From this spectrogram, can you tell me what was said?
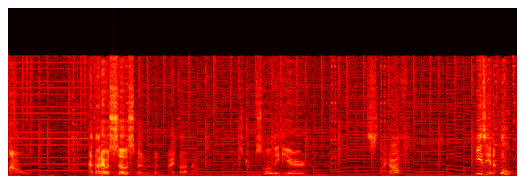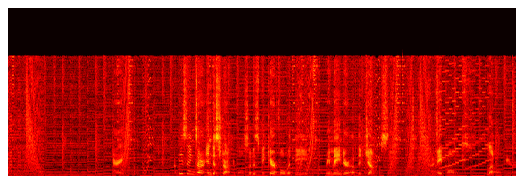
Oh! I thought I was so smooth, but I thought wrong. I just drop slowly here. Slide off. Easy enough. Oh! Alright. These things are indestructible, so just be careful with the remainder of the jumps. Uh, Napalm's level here.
